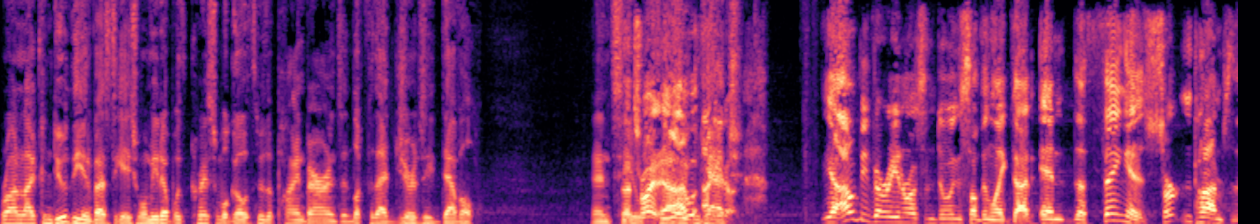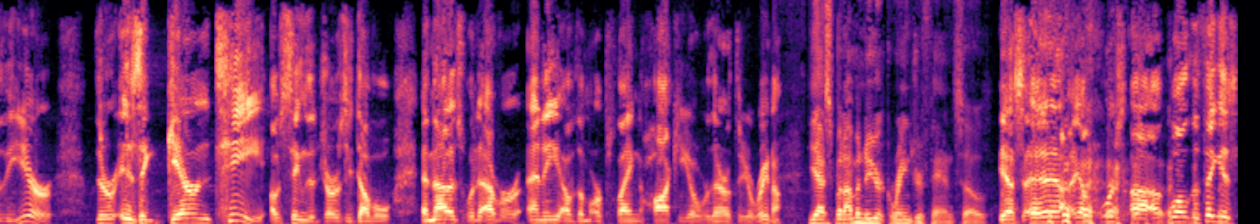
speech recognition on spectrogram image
Ron and I can do the investigation. We'll meet up with Chris, and we'll go through the Pine Barrens and look for that Jersey Devil. And see, That's right. see I we can I- you catch. know, Yeah, I would be very interested in doing something like that. And the thing is, certain times of the year, there is a guarantee of seeing the Jersey Devil, and that is whenever any of them are playing hockey over there at the arena. Yes, but I'm a New York Ranger fan, so yes, and of course. Uh, well, the thing is,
